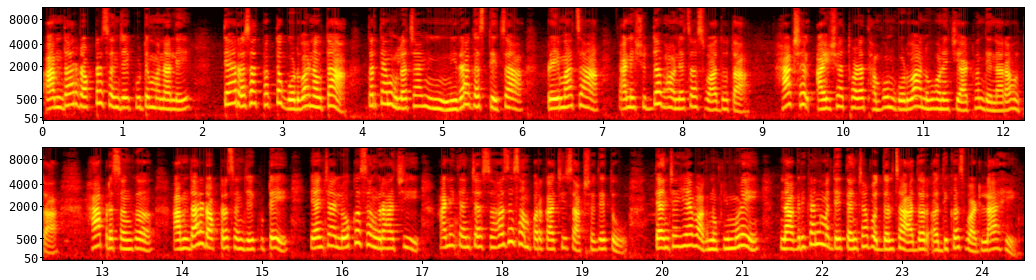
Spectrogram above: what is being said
आमदार डॉक्टर संजय कुटे म्हणाले त्या रसात फक्त गोडवा नव्हता तर त्या मुलाच्या निरागसतेचा प्रेमाचा आणि शुद्ध भावनेचा स्वाद होता. हा क्षण आयुष्यात थोडा थांबून गोडवा अनुभवण्याची आठवण देणारा होता. हा प्रसंग आमदार डॉक्टर संजय कुटे यांच्या लोकसंग्रहाची आणि त्यांच्या सहज संपर्काची साक्ष देतो. त्यांच्या या वागणुकीमुळे नागरिकांमध्ये त्यांच्याबद्दलचा आदर अधिकच वाढला आहे.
